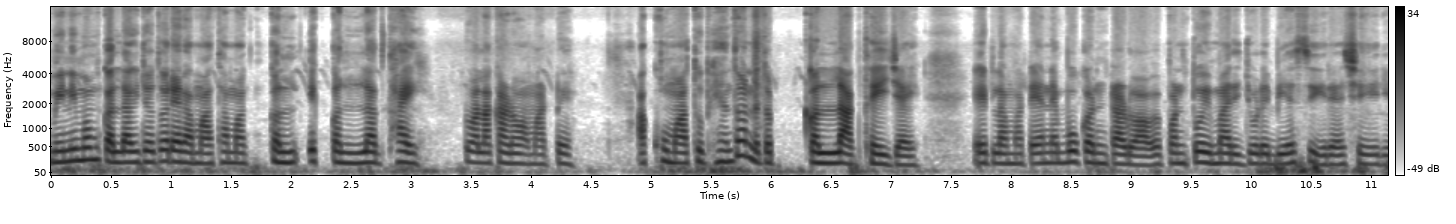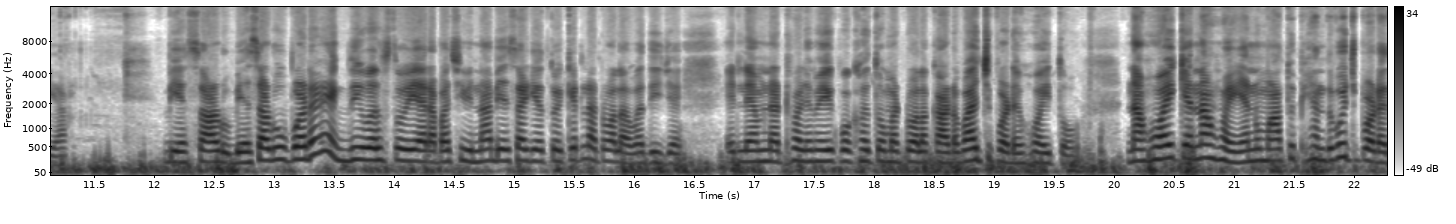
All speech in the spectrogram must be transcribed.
મિનિમમ કલાક જતો રહે માથામાં કલ, એક કલાક થાય. ટોલા કાઢવા માટે. આખું માથું ફેંધો ને તો કલાક થઈ જાય. એટલા માટે એને બહુ કંટાળો આવે, પણ તોય મારી જોડે બેસી રહે છે એરિયા. બેસાડવું બેસાડવું પડે ને એક દિવસ તો યાર પછી ના બેસાડીએ તો કેટલા ટોલા વધી જાય. એટલે એમને અઠવાડિયામાં એક વખત તો અમારે ટોલા કાઢવા જ પડે હોય તો. ના હોય કે ના હોય, એનું માથું ફેંદવું જ પડે.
